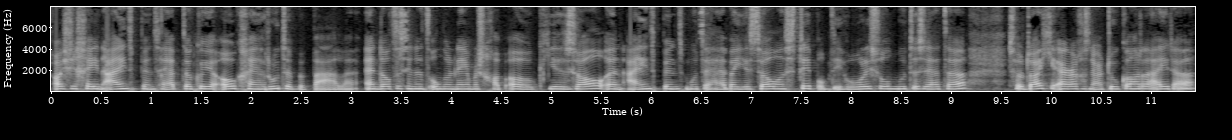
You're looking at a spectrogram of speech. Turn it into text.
als je geen eindpunt hebt, dan kun je ook geen route bepalen. En dat is in het ondernemerschap ook. Je zal een eindpunt moeten hebben. Je zal een stip op die horizon moeten zetten, zodat je ergens naartoe kan rijden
